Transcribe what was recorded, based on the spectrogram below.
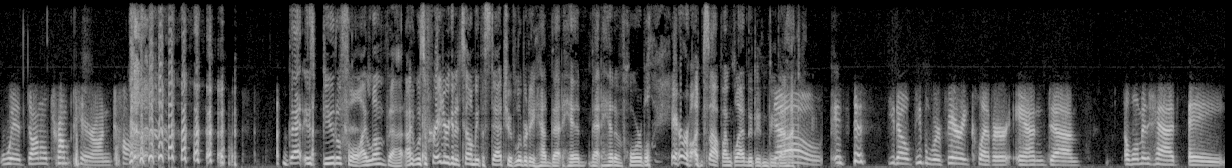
with Donald Trump hair on top. that is beautiful. I love that. I was afraid you were going to tell me the Statue of Liberty had that head, that head of horrible hair on top. I'm glad they didn't do no, that. No, it's just you know people were very clever, and um, a woman had a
